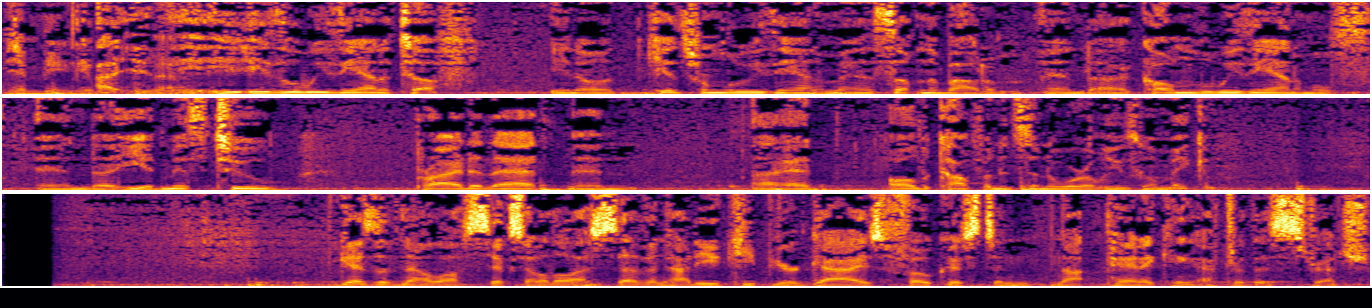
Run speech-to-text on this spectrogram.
him being able to do that. He's Louisiana tough you know, kids from Louisiana, man, something about them. And I call them Louisianimals. And uh, he had missed two prior to that, and I had all the confidence in the world he was going to make them. You guys have now lost six out of the last seven. How do you keep your guys focused and not panicking after this stretch?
